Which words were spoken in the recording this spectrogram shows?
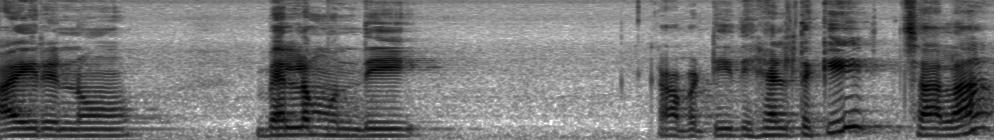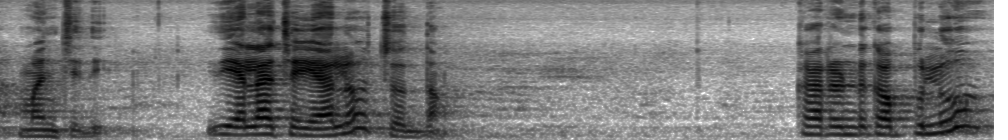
ఐరన్ బెల్లం ఉంది. కాబట్టి ఇది హెల్త్కి చాలా మంచిది. ఇది ఎలా చేయాలో చూద్దాం. ఒక రెండు కప్పులు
